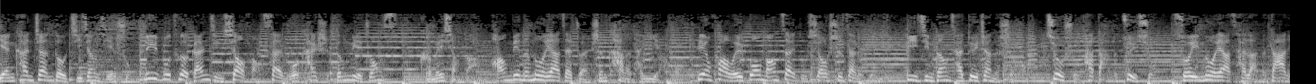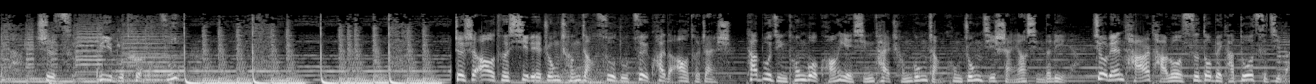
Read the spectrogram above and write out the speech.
眼看战斗即将结束，利布特赶紧效仿赛罗开始灯灭装死。可没想到，旁边的诺亚在转身看了他一眼后，便化为光芒再度消失在了原地。毕竟刚才对战的时候，就属他打得最凶，所以诺亚才懒得搭理他。至此，利布特服。这是奥特系列中成长速度最快的奥特战士。他不仅通过狂野形态成功掌控终极闪耀型的力量，就连塔尔塔洛斯都被他多次击败。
